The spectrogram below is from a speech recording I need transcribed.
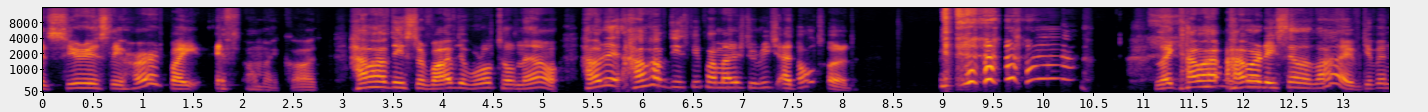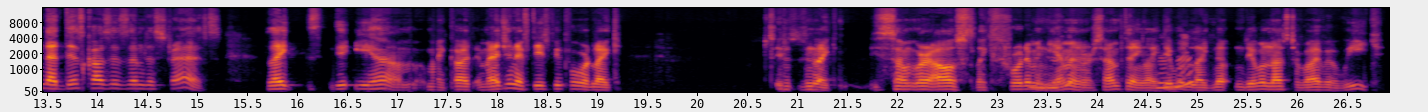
get seriously hurt by if oh my god. How have they survived the world till now? How did how have these people managed to reach adulthood? Like how how, are they still alive given that this causes them distress like the- yeah oh my god imagine if these people were like like somewhere else like throw them in yemen or something like they would Mhm. like no, they will not survive a week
